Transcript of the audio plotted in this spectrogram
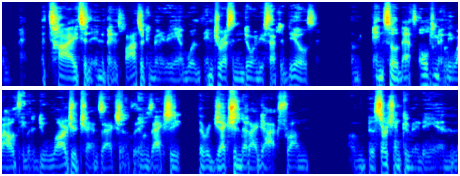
um, a tie to the independent sponsor community and was interested in doing these types of deals. Um, and so that's ultimately why I was able to do larger transactions. It was actually the rejection that I got from um, the search fund community and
